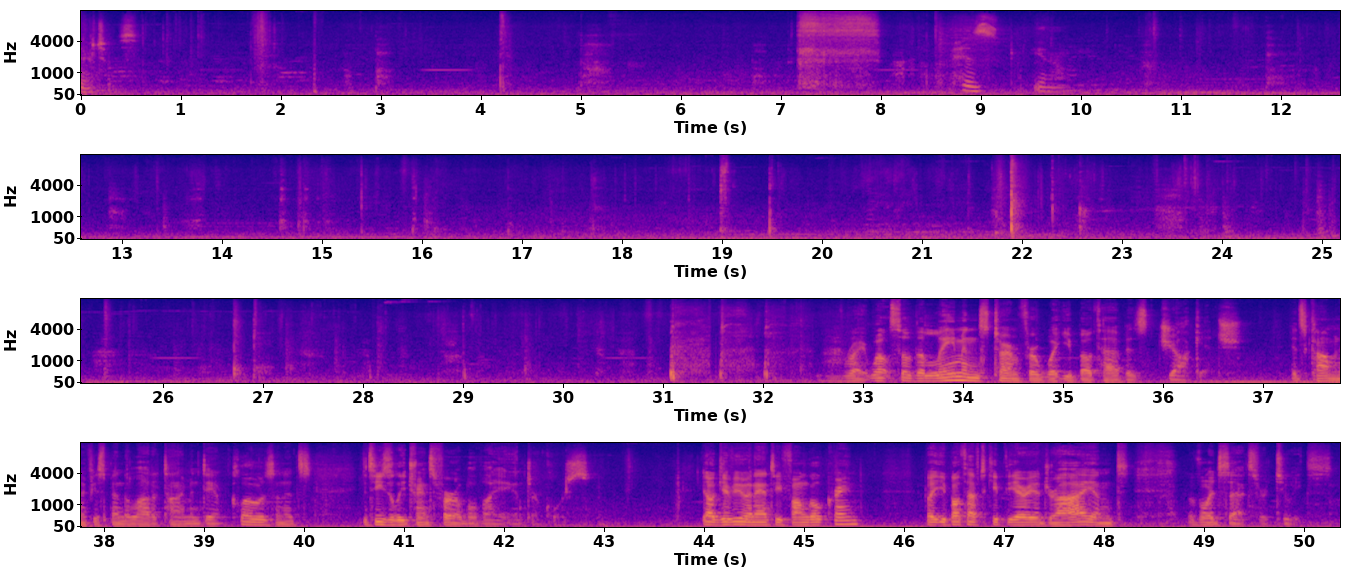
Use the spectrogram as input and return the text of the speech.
Itches. His, you know. Right, well, so the layman's term for what you both have is jock itch. It's common if you spend a lot of time in damp clothes, and it's, it's easily transferable via intercourse. Yeah, I'll give you an antifungal cream, but you both have to keep the area dry and avoid sex for two weeks.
